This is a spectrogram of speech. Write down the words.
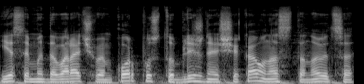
Если мы доворачиваем корпус, то ближняя щека у нас становится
